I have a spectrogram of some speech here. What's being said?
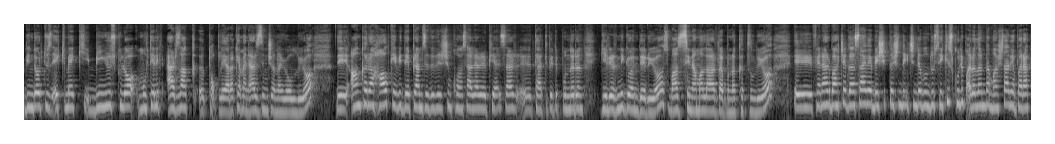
1400 ekmek, 1100 kilo muhtelif erzak e, toplayarak hemen Erzincan'a yolluyor. Ee, Ankara Halk Evi depremzedeler için konserler ve piyeser e, tertip edip bunların gelirini gönderiyor. Bazı sinemalar da buna katılıyor. Ee, Fenerbahçe, Galatasaray ve Beşiktaş'ın da içinde bulunduğu 8 kulüp aralarında maçlar yaparak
